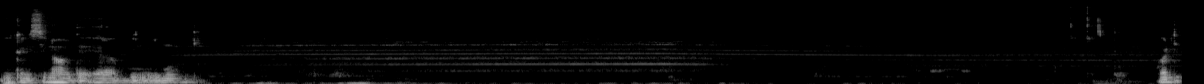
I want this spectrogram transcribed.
You can see now the error being removed. What um,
